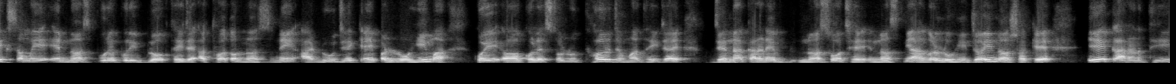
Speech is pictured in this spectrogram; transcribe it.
એક સમયે એ નસ પૂરેપૂરી બ્લોક થઈ જાય, અથવા તો નસને આડું જે ક્યાંય પણ લોહીમાં કોઈ કોલેસ્ટ્રોલનું થર જમા થઈ જાય, જેના કારણે નસો છે, નસની આગળ લોહી જઈ ન શકે એ કારણથી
